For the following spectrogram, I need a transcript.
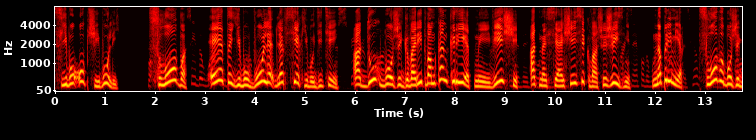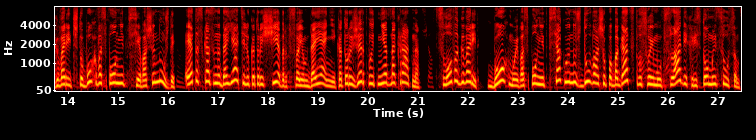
с его общей волей. Слово — это его воля для всех его детей, а Дух Божий говорит вам конкретные вещи, относящиеся к вашей жизни. Например, Слово Божье говорит, что Бог восполнит все ваши нужды. Это сказано даятелю, который щедр в своем даянии, который жертвует неоднократно. Слово говорит, Бог мой восполнит всякую нужду вашу по богатству своему в славе Христом Иисусом.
